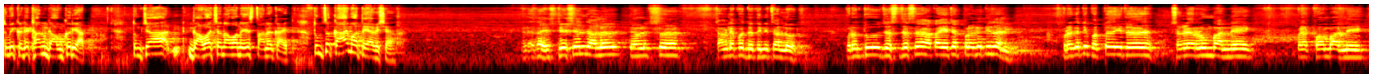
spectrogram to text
तुम्ही कडेठाण गावकरी आहात तुमच्या गावाच्या नावानं हे स्थानक आहेत. तुमचं काय मत आहे या विषयावर? आणि आता हे स्टेशन झालं त्यावेळेस अ, चांगल्या पद्धतीने चाललं होतं. परंतु जस जसं आता याच्यात प्रगती झाली प्रगती फक्त इथं सगळ्या रूम बांधणे प्लॅटफॉर्म बांधणे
